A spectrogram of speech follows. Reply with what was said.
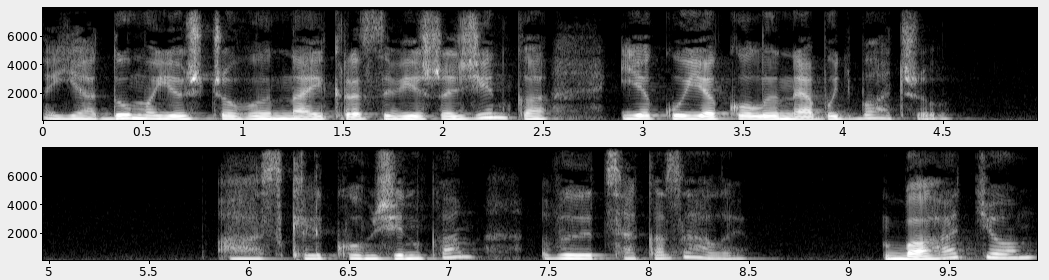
Я думаю, що ви найкрасивіша жінка, яку я коли-небудь бачив. А скільком жінкам ви це казали? Багатьом,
